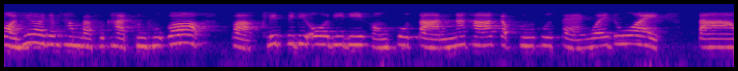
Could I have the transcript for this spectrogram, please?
ก่อนที่เราจะไปทำแบบฝึกหัดคุณครูก็ฝากคลิปวิดีโอดีๆ ของครูตันนะคะ กับคุณครูแสงไว้ด้วย ตาม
